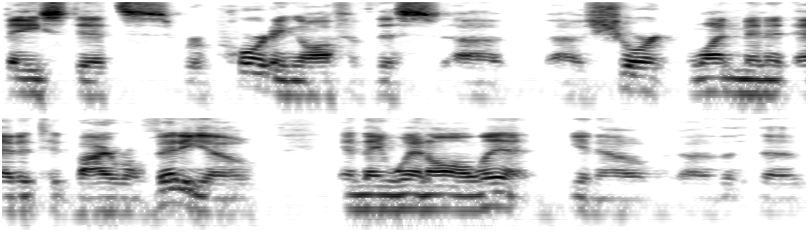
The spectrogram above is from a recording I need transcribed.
based its reporting off of this uh, uh, short one minute edited viral video and they went all in you know uh, the, the,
